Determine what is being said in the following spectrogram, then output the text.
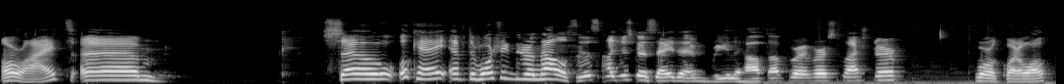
Bedroom in a flash with Blue Chew. Alright, um... So, okay, after watching their analysis, I'm just gonna say they really hopped up Reverse Flash there for quite a while.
